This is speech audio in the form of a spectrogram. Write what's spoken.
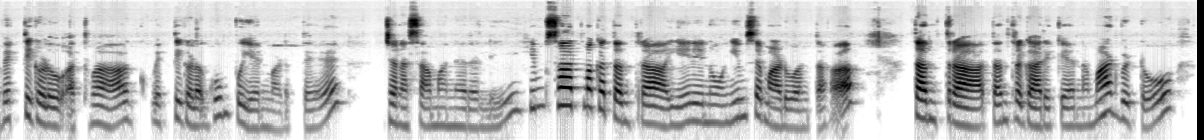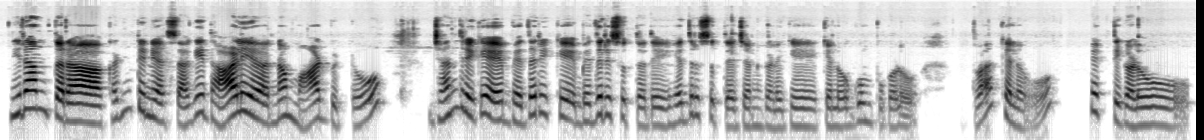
ವ್ಯಕ್ತಿಗಳು ಅಥವಾ ವ್ಯಕ್ತಿಗಳ ಗುಂಪು ಏನು ಮಾಡುತ್ತೆ? ಜನಸಾಮಾನ್ಯರಲ್ಲಿ ಹಿಂಸಾತ್ಮಕ ತಂತ್ರ, ಏನೇನೋ ಹಿಂಸೆ ಮಾಡುವಂತಹ ತಂತ್ರ, ತಂತ್ರಗಾರಿಕೆಯನ್ನು ಮಾಡಿಬಿಟ್ಟು ನಿರಂತರ ಕಂಟಿನ್ಯೂಸ್ ಆಗಿ ದಾಳಿಯನ್ನು ಮಾಡಿಬಿಟ್ಟು ಜನರಿಗೆ ಬೆದರಿಕೆ, ಬೆದರಿಸುತ್ತದೆ, ಹೆದರಿಸುತ್ತೆ ಜನಗಳಿಗೆ. ಕೆಲವು ಗುಂಪುಗಳು ಅಥವಾ ಕೆಲವು ವ್ಯಕ್ತಿಗಳು.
